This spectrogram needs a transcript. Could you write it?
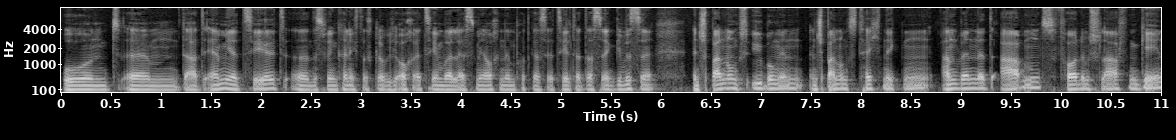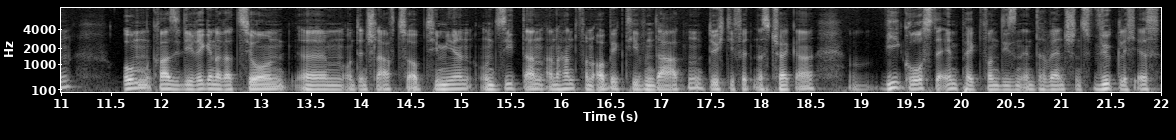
Und ähm, da hat er mir erzählt, äh, deswegen kann ich das glaube ich auch erzählen, weil er es mir auch in dem Podcast erzählt hat, dass er gewisse Entspannungsübungen, Entspannungstechniken anwendet abends vor dem Schlafengehen um quasi die Regeneration ähm, und den Schlaf zu optimieren und sieht dann anhand von objektiven Daten durch die Fitness-Tracker, wie groß der Impact von diesen Interventions wirklich ist.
